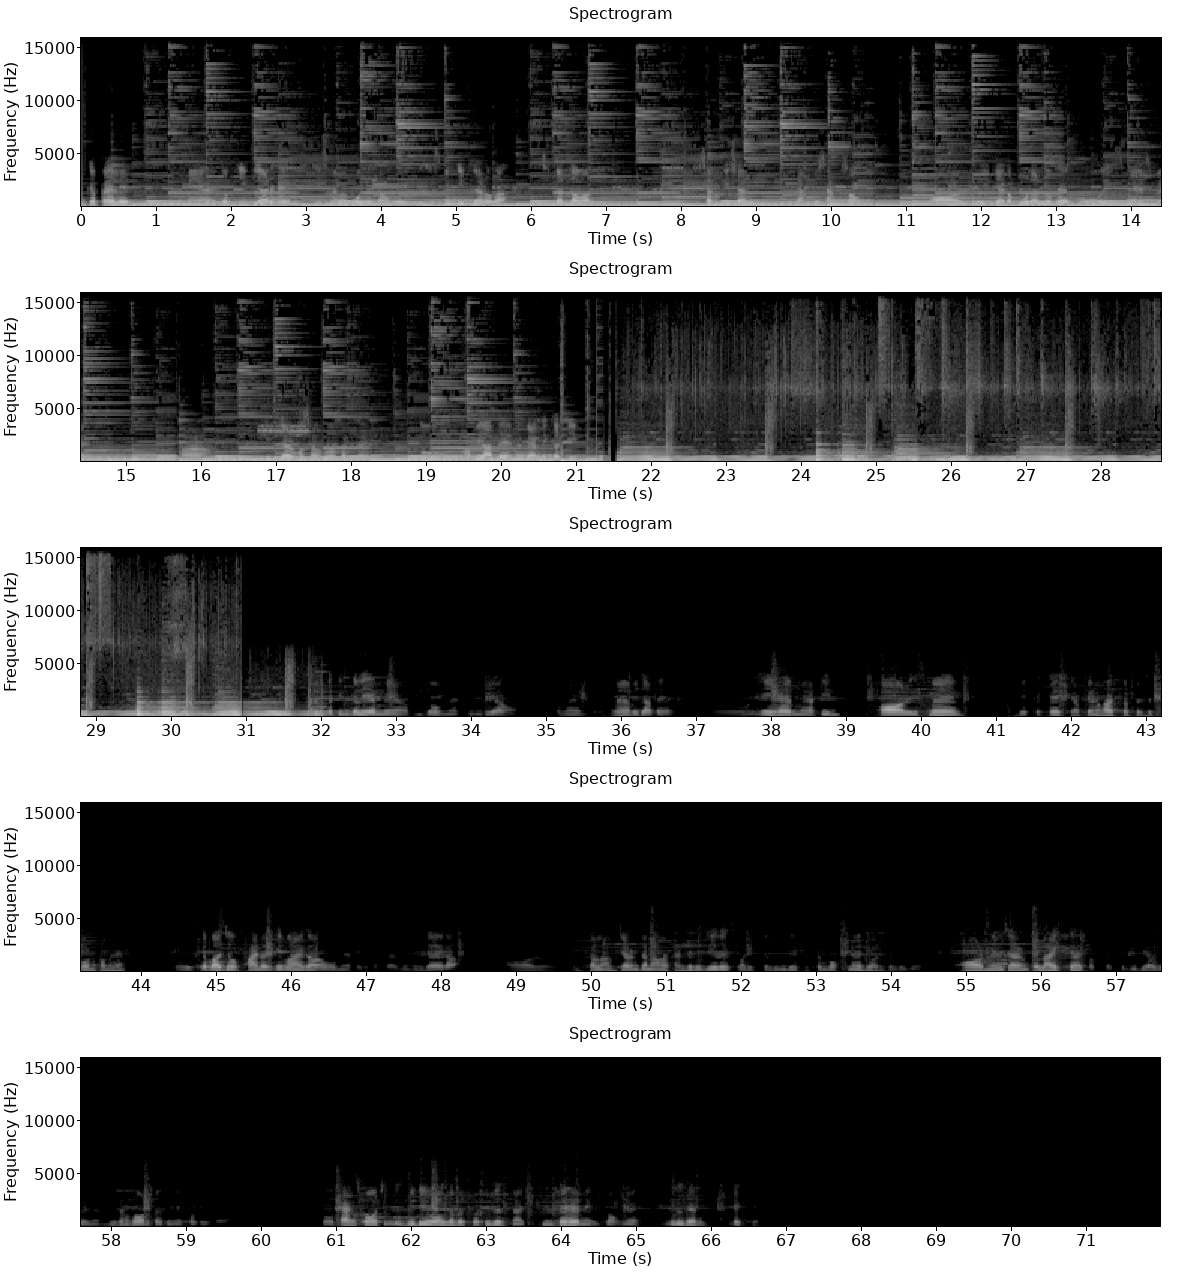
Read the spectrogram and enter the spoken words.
Team के पहले मैं जो की प्लेयर है जिसमें मैं बोल देता हूँ इसमें की प्लेयर होगा शिखर धवन किशन किशन सैमसू सैमसंग और जो इंडिया का बॉलर लोग है वो इसमें इसमें की प्लेयर हो, सक, हो सकता है। तो अभी आते हैं जो गैलरी का टीम लिए मैं जो मैं टीम दिया हूँ तो मैं उसमें अभी जाते हैं। तो ये है मेरा टीम और इसमें आप देख सकते हैं कैप्टन वाइस कैप्टन से कौन कौन है। तो इसके बाद जो फाइनल टीम आएगा, वो मेरा टेलीग्राम चैनल में मिल जाएगा और इसका नाम चैनल का नाम है फैंटेसी जी एक्सपर्ट इसका लिंक डिस्क्रिप्शन बॉक्स में ज्वाइन कर लीजिए और मेरे चैनल को लाइक शेयर सब्सक्राइब कर दीजिए और बेल नोटिफिकेशन को ऑन कर दीजिए। For thanks for watching this video all the best for today's match मिलते हैं नेक्स्ट ब्लॉग में. Till then take care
